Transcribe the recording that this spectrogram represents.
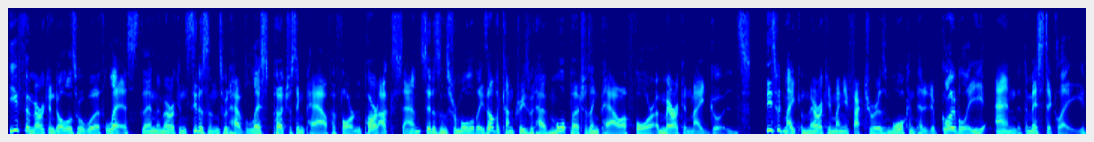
If American dollars were worth less, then American citizens would have less purchasing power for foreign products, and citizens from all of these other countries would have more purchasing power for American made goods. This would make American manufacturers more competitive globally and domestically.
